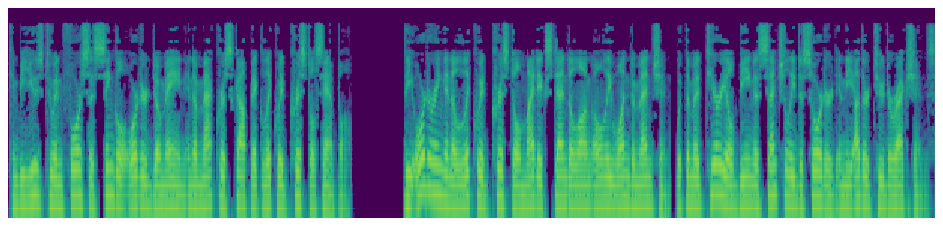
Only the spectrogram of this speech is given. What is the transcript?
can be used to enforce a single ordered domain in a macroscopic liquid crystal sample. The ordering in a liquid crystal might extend along only one dimension, with the material being essentially disordered in the other two directions.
